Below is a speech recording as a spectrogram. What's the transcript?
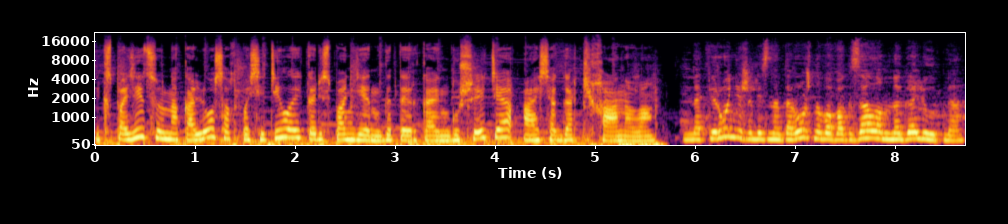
Экспозицию на колесах посетила и корреспондент ГТРК «Ингушетия» Ася Горчханова. На перроне железнодорожного вокзала многолюдно.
